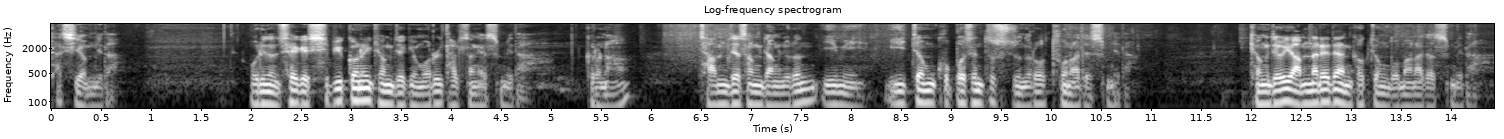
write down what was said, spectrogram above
다시 엽니다. 우리는 세계 10위권의 경제 규모를 달성했습니다. 그러나 잠재 성장률은 이미 2.9% 수준으로 둔화됐습니다. 경제의 앞날에 대한 걱정도 많아졌습니다.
